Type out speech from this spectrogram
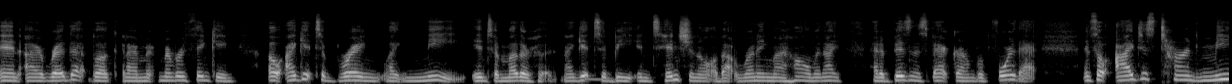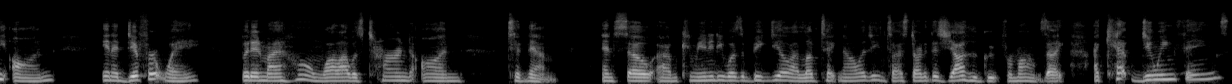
And I read that book and I m- remember thinking, oh, I get to bring like me into motherhood and I get to be intentional about running my home. And I had a business background before that. And so I just turned me on in a different way, but in my home while I was turned on to them. And so um, community was a big deal. I love technology. And so I started this Yahoo group for moms. I, I kept doing things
